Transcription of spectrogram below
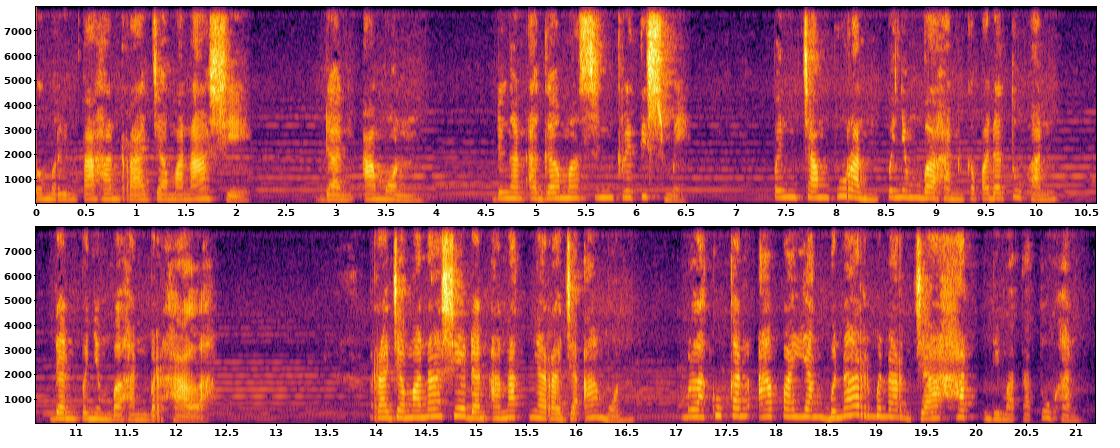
pemerintahan Raja Manasye dan Amon dengan agama sinkritisme, pencampuran penyembahan kepada Tuhan dan penyembahan berhala. Raja Manasye dan anaknya Raja Amon melakukan apa yang benar-benar jahat di mata Tuhan.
